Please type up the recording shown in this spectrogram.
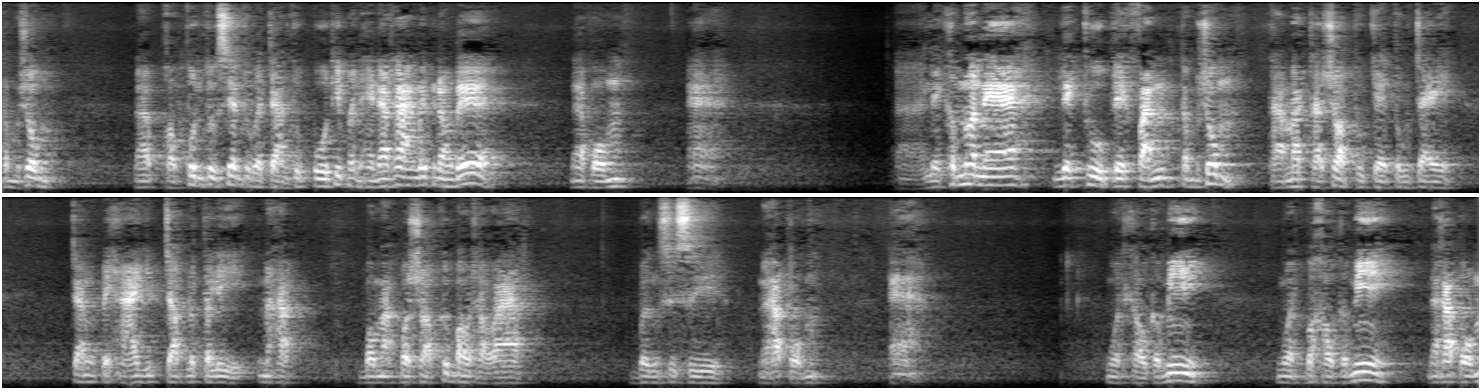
ท่านผู้ชมนะครับขอบคุณทุกเส้นทุกอาจารย์ทุกปูที่เป็นให้หน้าทางด้วยพี่น้องเด้อนะผมอ่าเลขคำนวณแน่เลขถูกเลขฝันท่านผู้ชมถ้ามักถ้าชอบถูกใจตรงใจ จังไปหาหยิบจับลอตเตอรี่นะครับบ่มักบ่ชอบคือเบาถาวาเบิงซื่อๆนะครับผมอ่า งวดเขาก็มีงวดบ่เขาก็มีนะครับผม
